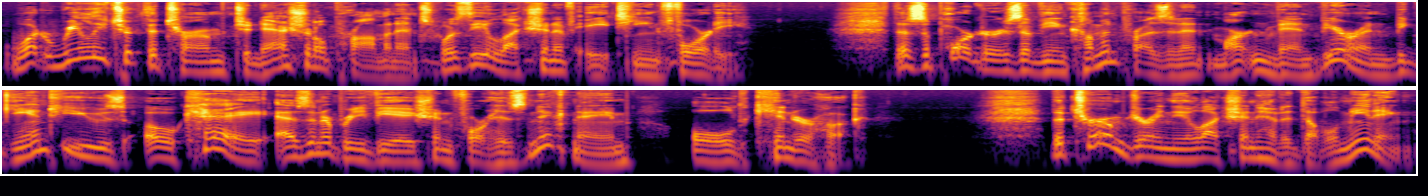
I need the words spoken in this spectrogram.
What really took the term to national prominence was the election of 1840. The supporters of the incumbent president, Martin Van Buren, began to use OK as an abbreviation for his nickname, Old Kinderhook. The term during the election had a double meaning.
